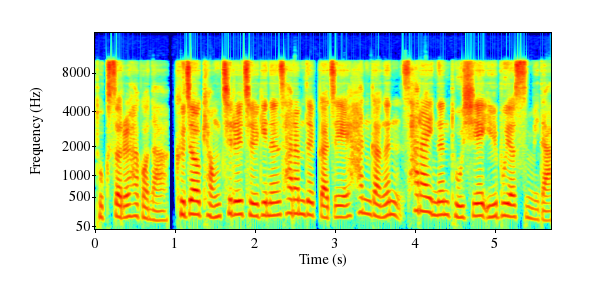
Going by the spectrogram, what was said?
독서를 하거나 그저 경치를 즐기는 사람들까지 한강은 살아있는 도시의 일부였습니다.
